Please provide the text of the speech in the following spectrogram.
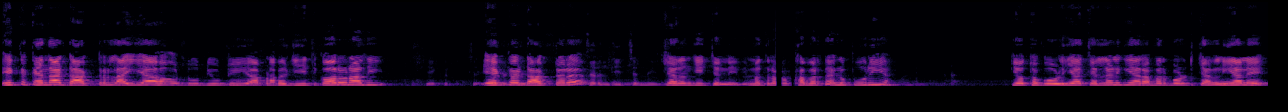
ਇੱਕ ਕਹਿੰਦਾ ਡਾਕਟਰ ਲਾਈ ਆ ਉਹ ਡਿਊ- ਡਿਊਟੀ ਆਪਣਾ ਬਲਜੀਤ ਕੌਰ ਉਹਨਾਂ ਦੀ। ਇੱਕ ਡਾਕਟਰ ਚਰਨਜੀਤ ਚੰਨੀ ਚਰਨਜੀਤ ਚੰਨੀ ਦੀ। ਮਤਲਬ ਖਬਰ ਤਾਂ ਇਹਨੂੰ ਪੂਰੀ ਆ ਕਿ ਉੱਥੋਂ ਗੋਲੀਆਂ ਚੱਲਣਗੀਆਂ ਰਬਰ ਬੁਲਟ ਚੱਲਣੀਆਂ ਨੇ।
